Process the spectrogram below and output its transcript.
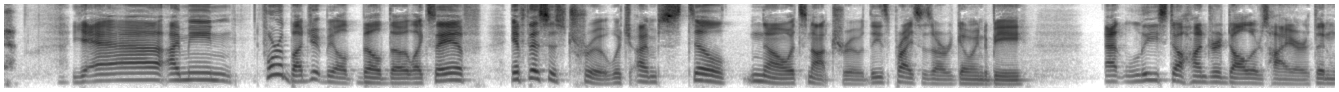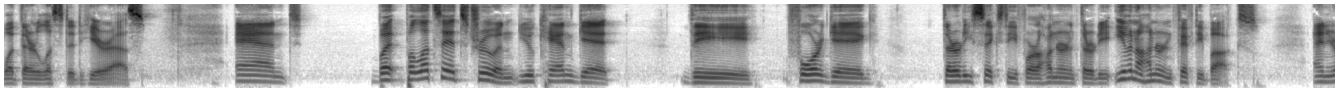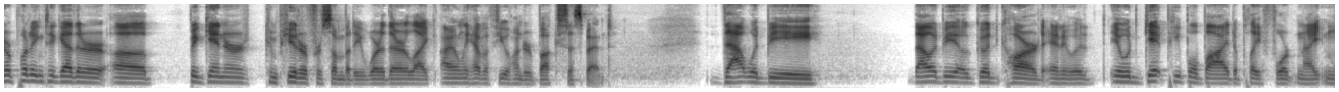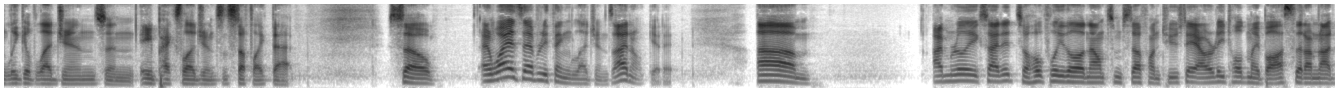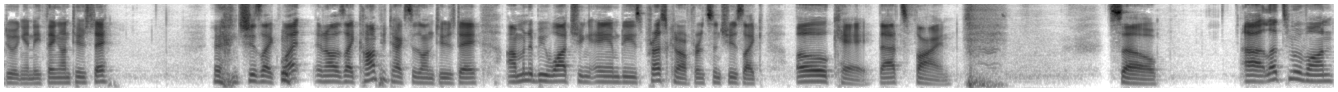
Yeah, I mean, for a budget build, build though, like say if if this is true, which I'm still no, it's not true. These prices are going to be at least a hundred dollars higher than what they're listed here as. And but but let's say it's true and you can get the four gig 3060 for 130 even 150 bucks. And you're putting together a beginner computer for somebody where they're like i only have a few hundred bucks to spend. That would be that would be a good card and it would it would get people by to play fortnite and league of legends and apex legends and stuff like that. So and why is everything legends i don't get it um I'm really excited. So hopefully they'll announce some stuff on Tuesday. I already told my boss that I'm not doing anything on Tuesday. And she's like, "What?" And I was like, "Computex is on Tuesday. I'm going to be watching AMD's press conference." And she's like, "Okay, that's fine." so, uh, let's move on.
